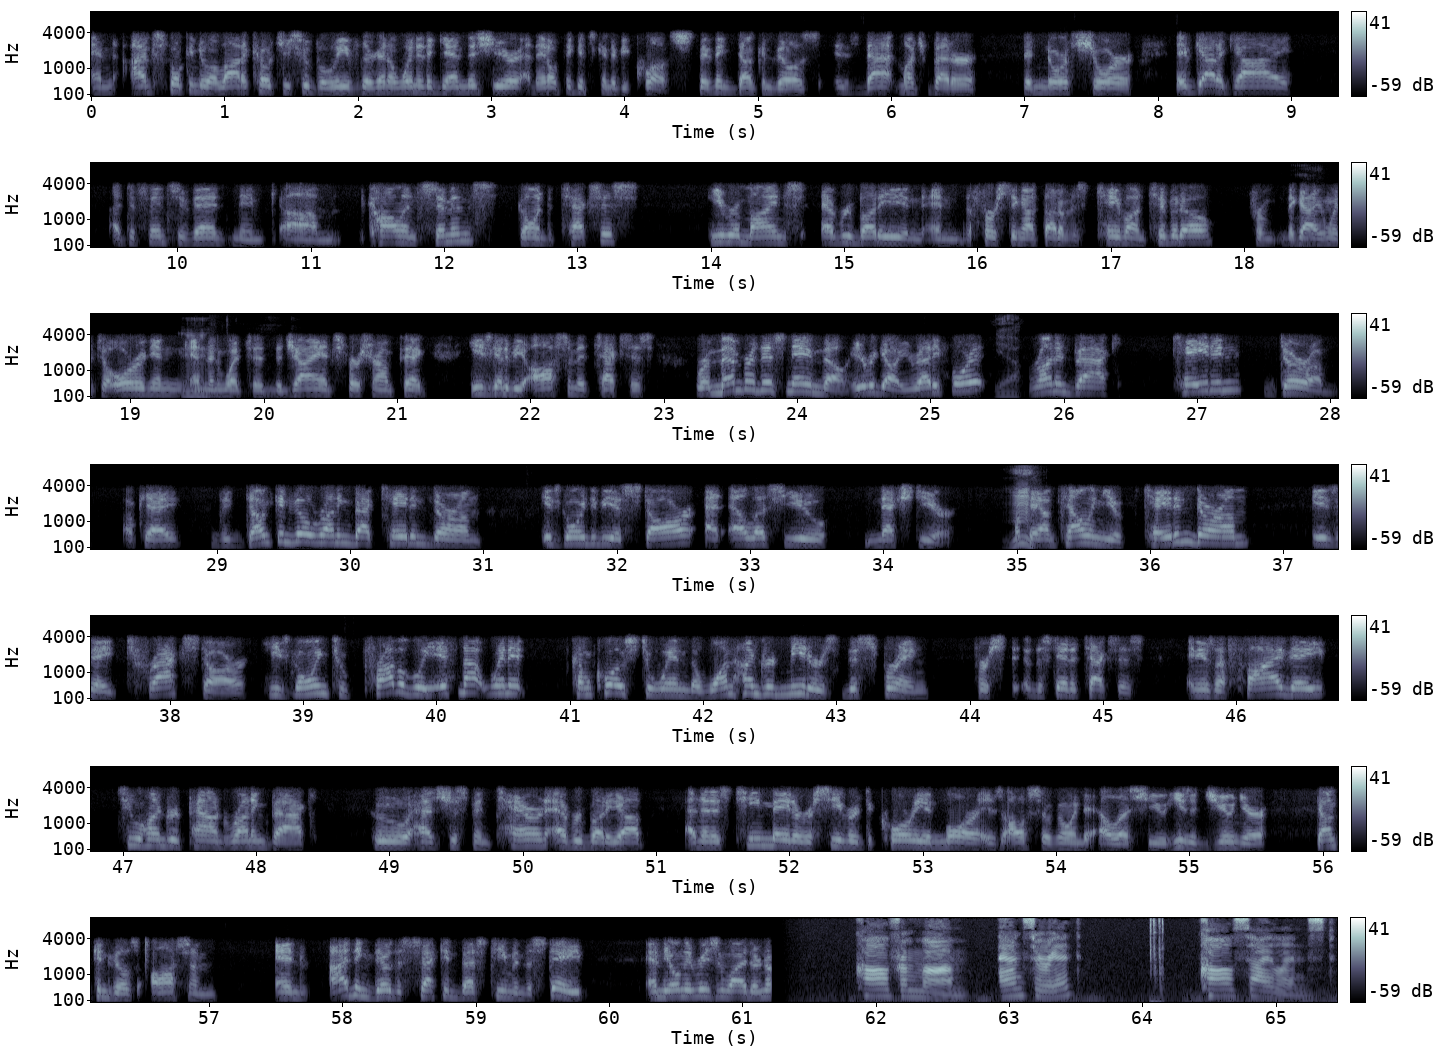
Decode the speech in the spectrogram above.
And I've spoken to a lot of coaches who believe they're going to win it again this year, and they don't think it's going to be close. They think Duncanville is, is that much better than North Shore. They've got a guy, a defensive end named um, Colin Simmons, going to Texas. He reminds everybody, and, and the first thing I thought of is Kayvon Thibodeaux from the guy who went to Oregon and then went to the Giants first round pick. He's going to be awesome at Texas. Remember this name though. Here we go. You ready for it? Yeah. Running back, Caden Durham. Okay, the Duncanville running back, Caden Durham, is going to be a star at LSU next year. Okay, I'm telling you, Caden Durham is a track star. He's going to probably, if not win it, come close to win the 100 meters this spring for st- the state of Texas. And he's a 5'8", 200 pound running back who has just been tearing everybody up. And then his teammate, a receiver, Dakorien Moore, is also going to LSU. He's a junior. Duncanville's awesome. And I think they're the second best team in the state. And the only reason why they're not Call from mom. Answer it. Call silenced.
